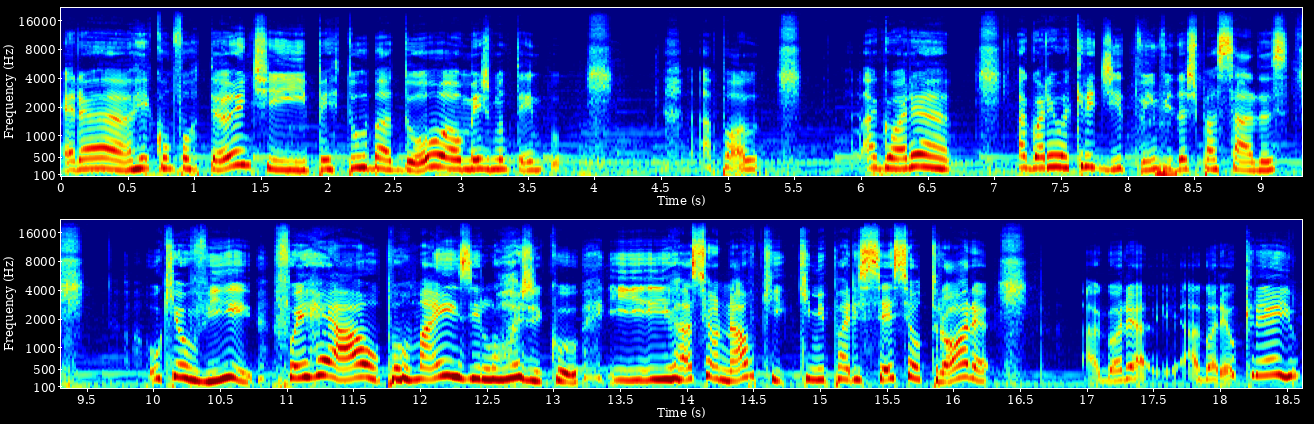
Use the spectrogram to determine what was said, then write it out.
Era reconfortante e perturbador ao mesmo tempo. Apolo, agora. Agora eu acredito em vidas passadas. O que eu vi foi real, por mais ilógico e irracional que, que me parecesse outrora. Agora, agora eu creio.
